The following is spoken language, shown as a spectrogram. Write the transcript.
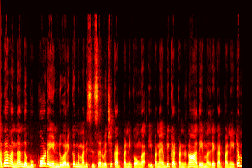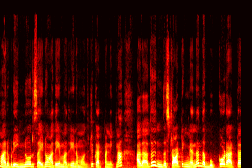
அதை வந்து அந்த புக்கோட எண்டு வரைக்கும் இந்த மாதிரி சிசர் வச்சு கட் பண்ணிக்கோங்க. இப்போ நான் எப்படி கட் பண்ணுறேனோ அதே மாதிரியே கட் பண்ணிவிட்டு மறுபடியும் இன்னொரு சைடும் அதே மாதிரியே நம்ம வந்துட்டு கட் பண்ணிக்கலாம். அதாவது இந்த ஸ்டார்டிங்லேருந்து அந்த புக்கோட அட்டை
